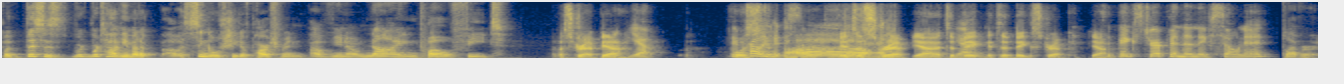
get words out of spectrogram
But this is we're, we're talking about a, a single sheet of parchment of you know nine, 12 feet. A strip, yeah. Yeah. They oh, probably had to sew ah. it. It's a strip, yeah. It's a yeah. big, it's a big strip, yeah. It's a big strip, and then they've sewn it. Clever.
